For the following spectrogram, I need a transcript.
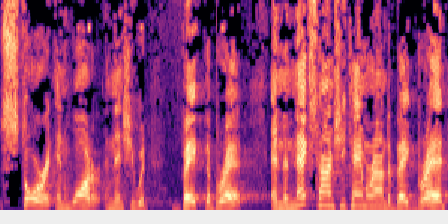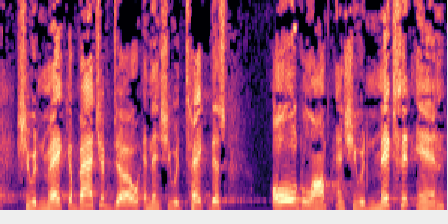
store it in water and then she would bake the bread. And the next time she came around to bake bread, she would make a batch of dough and then she would take this old lump and she would mix it in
